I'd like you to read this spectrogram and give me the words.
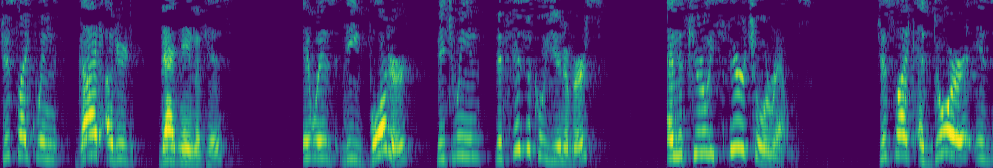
Just like when God uttered that name of His, it was the border between the physical universe and the purely spiritual realms. Just like a door is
